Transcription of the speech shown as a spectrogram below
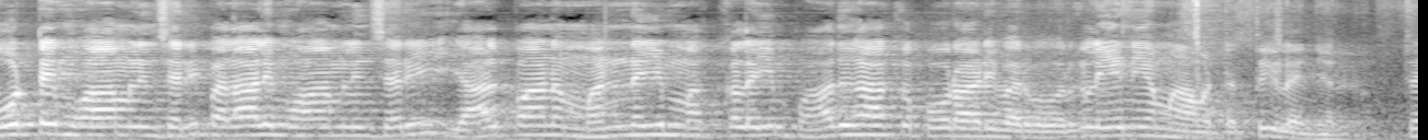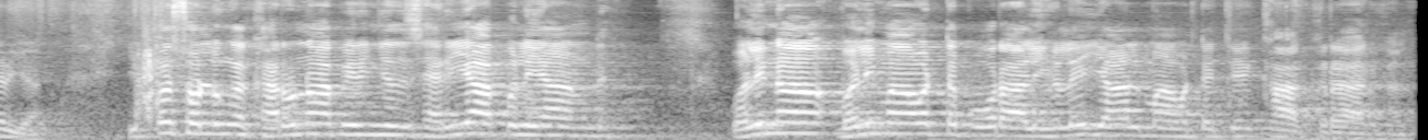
கோட்டை முகாமிலும் சரி பலாலி முகாமிலும் சரி யாழ்ப்பாண மண்ணையும் மக்களையும் பாதுகாக்க போராடி வருபவர்கள் ஏனைய மாவட்டத்து இளைஞர்கள். சரியா? இப்போ சொல்லுங்க கருணா பிரிஞ்சது சரியா பிள்ளையாண்டு வெளிநா வெளி மாவட்ட போராளிகளை யாழ் மாவட்டத்தை காக்கிறார்கள்.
